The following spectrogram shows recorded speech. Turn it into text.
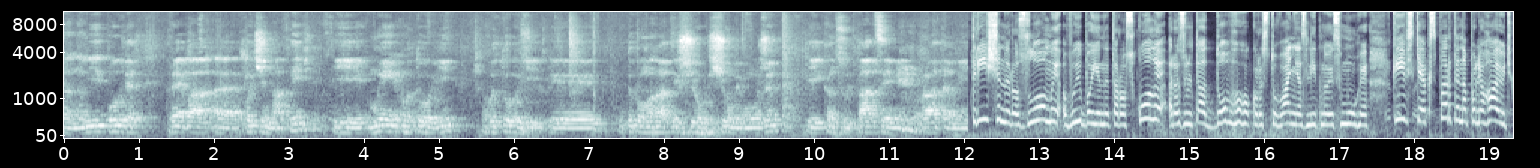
Е, на мій погляд, треба е, починати, і ми готові, готові е, допомагати, що, що ми можемо, і консультаціями, порадами. Тріщини, розломи, вибоїни та розколи – результат довгого користування злітної смуги. Київські експерти наполягають,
